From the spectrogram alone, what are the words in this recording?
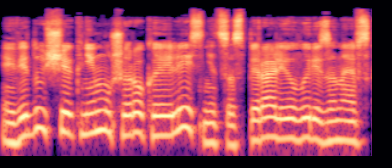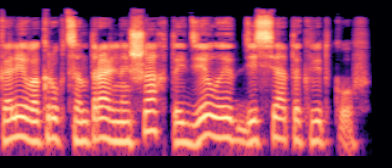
и ведущая к нему широкая лестница, спиралью вырезанная в скале вокруг центральной шахты, делает десяток витков.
